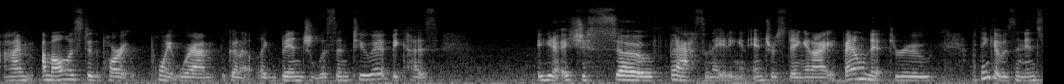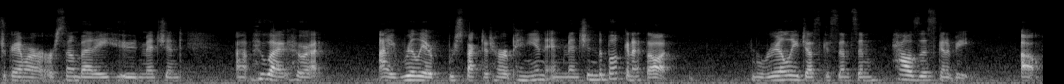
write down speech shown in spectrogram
I'm I'm almost to the part point where I'm gonna like binge listen to it because you know, it's just so fascinating and interesting. And I found it through, I think it was an Instagrammer or somebody who mentioned, um, who I, who I, I really respected her opinion and mentioned the book. And I thought, really, Jessica Simpson, how's this to be? Oh,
